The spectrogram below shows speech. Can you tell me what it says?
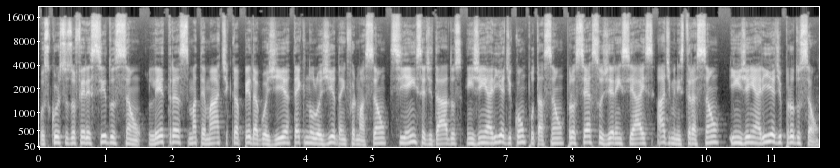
Os cursos oferecidos são Letras, Matemática, Pedagogia, Tecnologia da Informação, Ciência de Dados, Engenharia de Computação, Processo processos gerenciais, administração e engenharia de produção.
